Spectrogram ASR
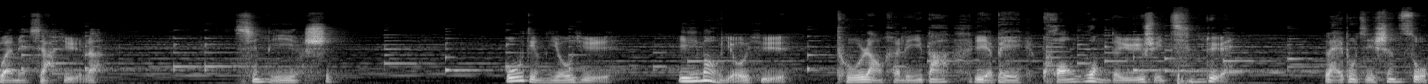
外面下雨了。心里也是，屋顶有雨，衣帽有雨，土壤和篱笆也被狂妄的雨水侵略，来不及申诉，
